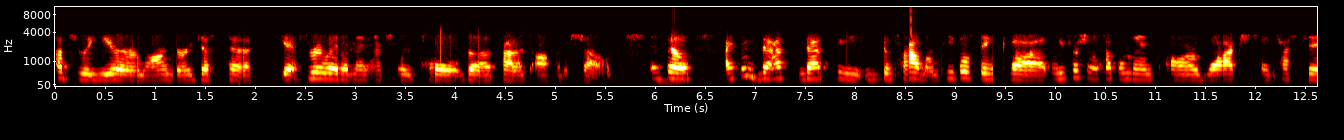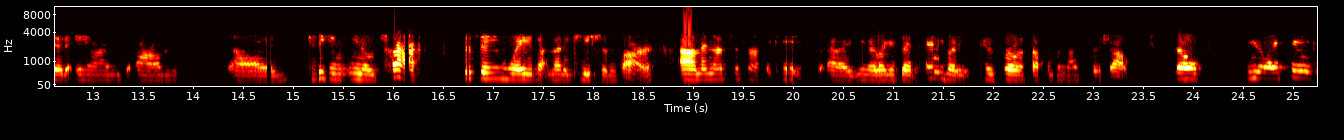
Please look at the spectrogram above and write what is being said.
up to a year or longer just to get through it and then actually pull the product off of the shelves. And so I think that's that's the the problem. People think that nutritional supplements are watched and tested and um, uh, taken, you know, tracked the same way that medications are. Um, and that's just not the case. Uh, you know, like I said, anybody can throw a supplement onto the shelf. So you know, I think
